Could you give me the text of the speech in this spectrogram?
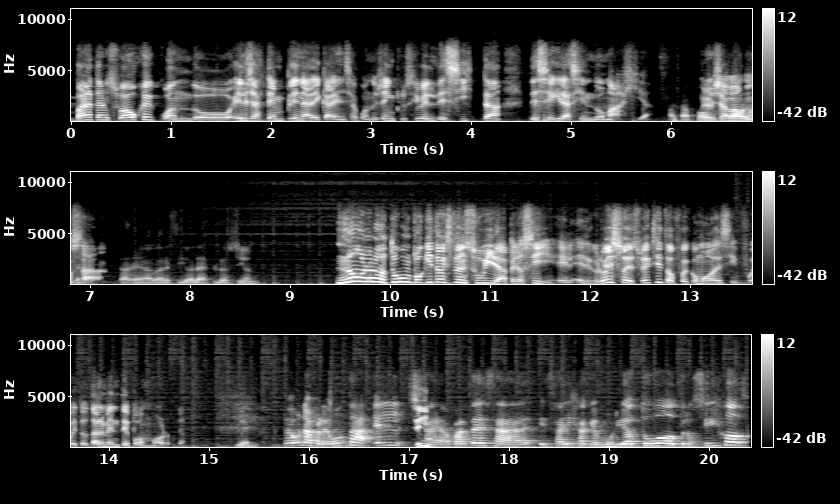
van a tener su auge cuando él ya está en plena decadencia, cuando ya inclusive él desista de seguir haciendo magia. Hasta Pero ya vamos post-mortem debe haber sido la explosión. No, no, no, tuvo un poquito de éxito en su vida, pero sí, el, el grueso de su éxito fue, como vos decís, fue totalmente post-mortem. Bien. Tengo una pregunta. ¿Él, Sí. eh, aparte de esa, esa hija que murió, tuvo otros hijos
